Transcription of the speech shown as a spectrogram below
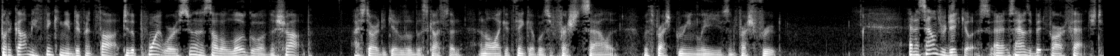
But it got me thinking a different thought to the point where as soon as I saw the logo of the shop, I started to get a little disgusted, and all I could think of was a fresh salad with fresh green leaves and fresh fruit. And it sounds ridiculous, and it sounds a bit far fetched,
